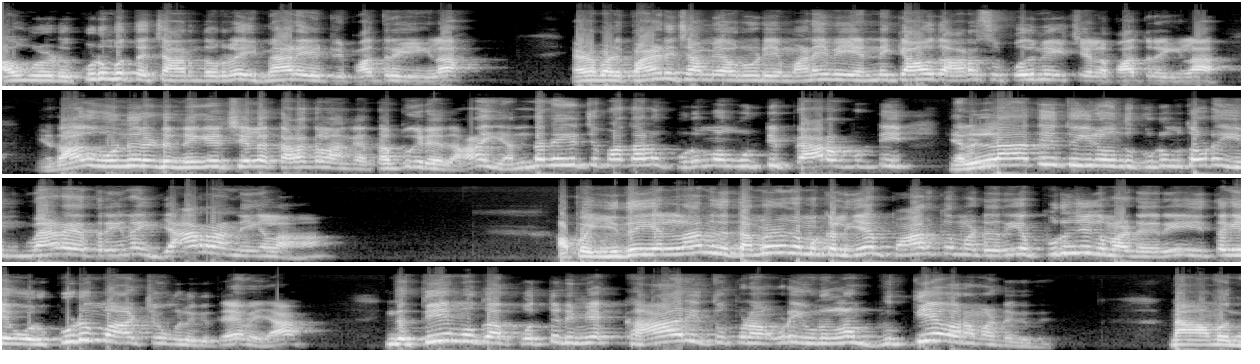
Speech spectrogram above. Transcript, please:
அவங்களோட குடும்பத்தை சார்ந்தவர்களை மேடை ஏற்றி பார்த்திருக்கீங்களா? எடப்பாடி பழனிசாமி அவருடைய மனைவி என்னைக்காவது அரசு பொது நிகழ்ச்சியில பாத்துருக்கீங்களா ஏதாவது ஒண்ணு ரெண்டு நிகழ்ச்சியில கலக்கலாங்க. தப்பு கிடையாது. ஆனா எந்த நிகழ்ச்சி பார்த்தாலும் குடும்பம் குட்டி பேர குட்டி எல்லாத்தையும் தூக்கிட்டு வந்து குடும்பத்தோட மேடை ஏத்துறீங்கன்னா யாரா நீங்களாம் அப்ப இதையெல்லாம் இந்த தமிழக மக்கள் ஏன் பார்க்க மாட்டேங்கிறீங்க புரிஞ்சுக்க மாட்டேங்கிறீங்க? இத்தகைய ஒரு குடும்ப ஆட்சி உங்களுக்கு தேவையா? இந்த திமுக கொத்தடிமையை காரி துப்புனா கூட இவனுக்குலாம் புத்தியே வர மாட்டேங்குது. நான் அவன்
